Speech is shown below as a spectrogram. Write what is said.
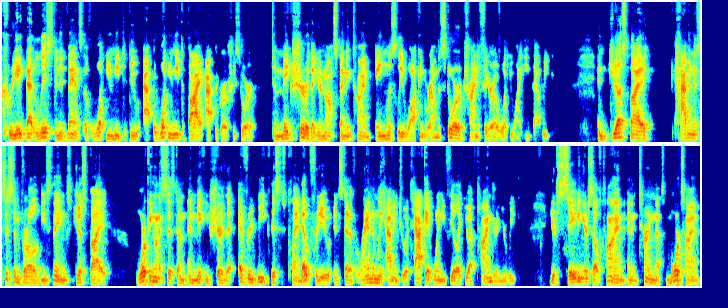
Create that list in advance of what you need to do at what you need to buy at the grocery store to make sure that you're not spending time aimlessly walking around the store trying to figure out what you want to eat that week. And just by having a system for all of these things, just by working on a system and making sure that every week this is planned out for you instead of randomly having to attack it when you feel like you have time during your week, you're saving yourself time. And in turn, that's more time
